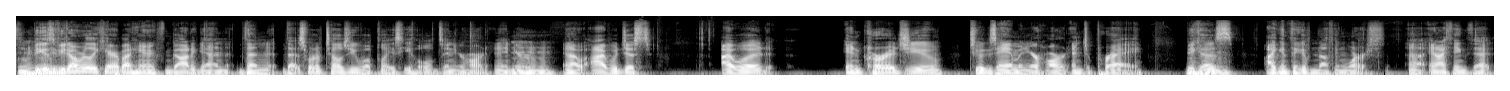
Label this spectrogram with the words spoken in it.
Because Mhm. if you don't really care about hearing from God again, then that sort of tells you what place He holds in your heart and in your Mhm. and I, I would just i would encourage you to examine your heart and to pray because i can think of nothing worse. Uh, and i think that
